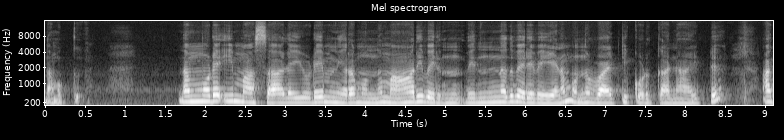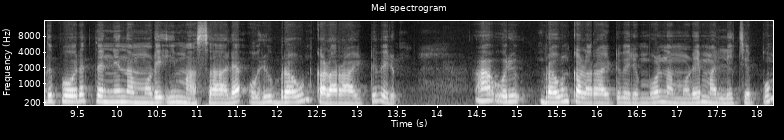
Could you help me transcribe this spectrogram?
നമുക്ക്. നമ്മുടെ ഈ മസാലയുടെ നിറമൊന്ന് മാറി വരുന്ന വരുന്നത് വരെ വേണം ഒന്ന് വഴറ്റി കൊടുക്കാനായിട്ട്. അതുപോലെ തന്നെ നമ്മുടെ ഈ മസാല ഒരു ബ്രൗൺ കളറായിട്ട് വരും. ആ ഒരു ബ്രൗൺ കളറായിട്ട് വരുമ്പോൾ നമ്മുടെ മല്ലിച്ചപ്പും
